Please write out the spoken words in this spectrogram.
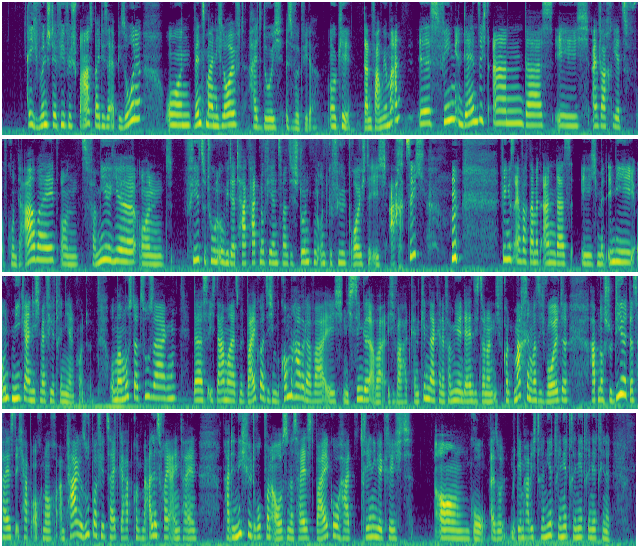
Ich wünsche dir viel, viel Spaß bei dieser Episode und wenn es mal nicht läuft, halt durch, es wird wieder. Okay, dann fangen wir mal an. Es fing in der Hinsicht an, dass ich einfach jetzt aufgrund der Arbeit und Familie und viel zu tun, irgendwie der Tag hat nur 24 Stunden und gefühlt bräuchte ich 80. fing es einfach damit an, dass ich mit Indy und Mika nicht mehr viel trainieren konnte. Und man muss dazu sagen, dass ich damals mit Baiko, als ich ihn bekommen habe, da war ich nicht Single, aber ich war halt keine Kinder, keine Familie in der Hinsicht, sondern ich konnte machen, was ich wollte, habe noch studiert, das heißt, ich habe auch noch am Tage super viel Zeit gehabt, konnte mir alles frei einteilen, hatte nicht viel Druck von außen, das heißt, Baiko hat Training gekriegt en gros, also mit dem habe ich trainiert, trainiert, trainiert, trainiert, trainiert.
